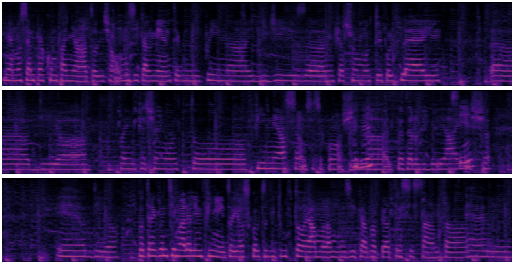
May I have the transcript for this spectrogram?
mi hanno sempre accompagnato, diciamo, musicalmente, quindi i Queen, i Bee Gees, mi piacciono molto i Coldplay, eh, oddio, poi mi piace molto Phineas, non so se conosci il- Mhm. il, fratello di Billie Sì. Eilish. E oddio, potrei continuare all'infinito, io ascolto di tutto e amo la musica proprio a 360, Eh. quindi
